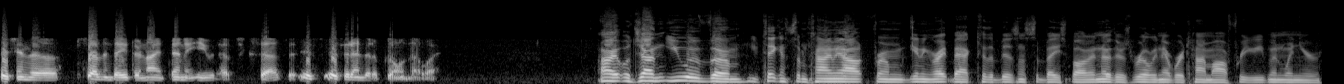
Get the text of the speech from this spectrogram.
pitching the seventh, eighth, or ninth inning, he would have success if if it ended up going that way. All right, well, Jon, you have um, you've taken some time out from getting right back to the business of baseball. And I know there's really never a time off for you, even when you're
